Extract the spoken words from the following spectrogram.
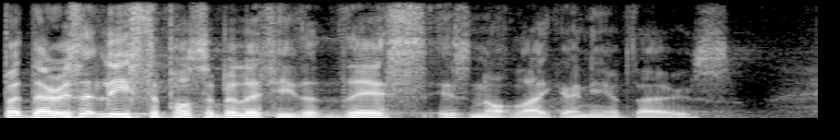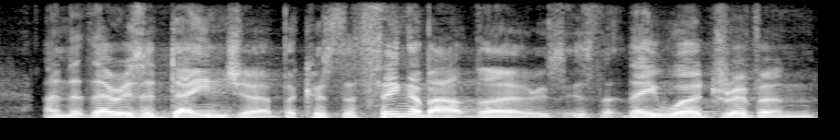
but there is at least a possibility that this is not like any of those. And that there is a danger, because the thing about those is that they were driven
